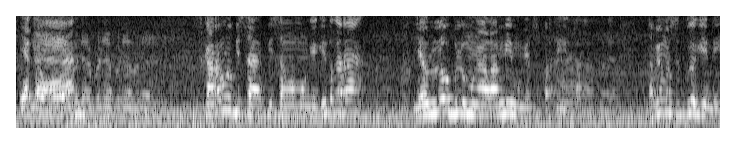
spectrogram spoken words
ya kan Bener, bener, bener, bener. sekarang lo bisa bisa ngomong kayak gitu karena ya lo belum mengalami mungkin seperti itu Ah, bener. tapi maksud gue gini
